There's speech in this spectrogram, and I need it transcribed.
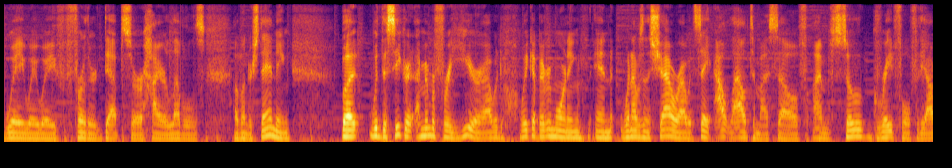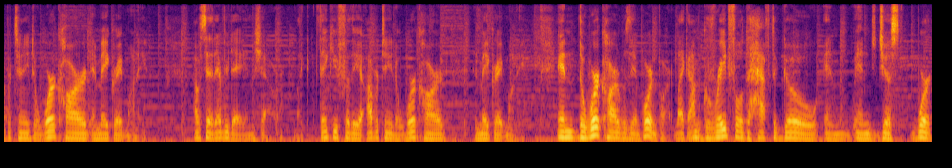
way, way, way further depths or higher levels of understanding. But with the secret, I remember for a year, I would wake up every morning, and when I was in the shower, I would say out loud to myself, I'm so grateful for the opportunity to work hard and make great money. I would say that every day in the shower. Like, thank you for the opportunity to work hard and make great money. And the work hard was the important part. Like, I'm grateful to have to go and and just work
